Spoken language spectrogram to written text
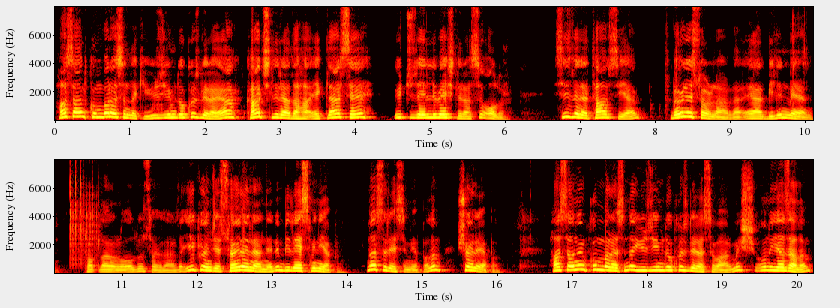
Hasan kumbarasındaki 129 liraya kaç lira daha eklerse 355 lirası olur. Sizlere tavsiyem böyle sorularda eğer bilinmeyen toplanan olduğu sayılarda ilk önce söylenenlerin bir resmini yapın. Nasıl resim yapalım? Şöyle yapalım. Hasan'ın kumbarasında 129 lirası varmış. Onu yazalım.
